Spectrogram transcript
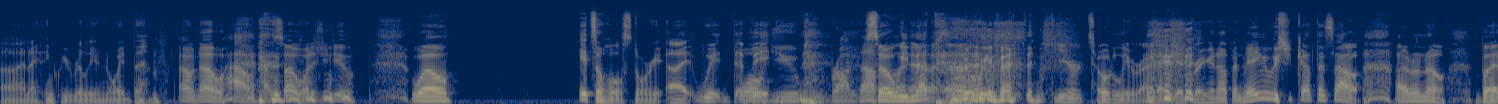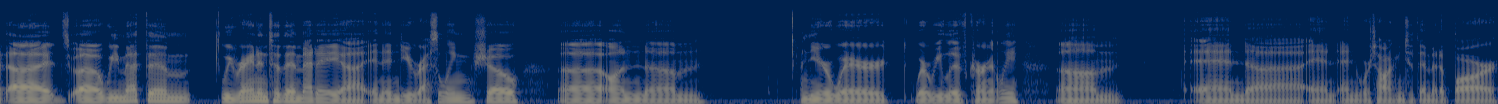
uh, and I think we really annoyed them. Oh no! How? How so? what did you do? well, it's a whole story. Uh, we, well, ba- you brought it up. so we but, met. uh, we met. You're totally right. I did bring it up, and maybe we should cut this out. I don't know, but uh, uh, we met them. We ran into them at a uh, an indie wrestling show uh, on um, near where where we live currently, um, and uh, and and we're talking to them at a bar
